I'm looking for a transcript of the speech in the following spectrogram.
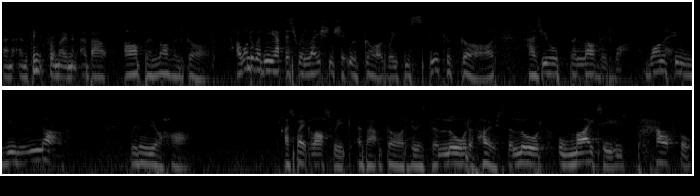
and, and think for a moment about our beloved God. I wonder whether you have this relationship with God where you can speak of God as your beloved one, one whom you love with all your heart. I spoke last week about God who is the Lord of hosts, the Lord Almighty, who's powerful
